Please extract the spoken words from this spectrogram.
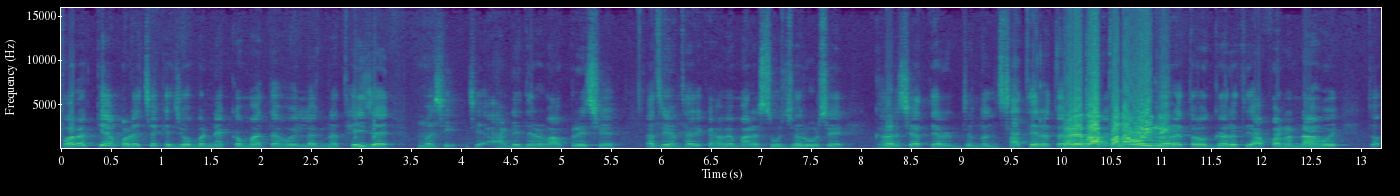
ફરક ક્યાં પડે છે કે જો બંને કમાતા હોય લગ્ન થઈ જાય પછી જે આડેધડ વાપરે છે અથવા એમ થાય કે હવે મારે શું જરૂર છે? ઘર છે અત્યારે જનરલ સાથે રહેતો ઘરે તો આપવાના હોય ઘરે તો ઘરેથી આપવાના ના હોય તો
